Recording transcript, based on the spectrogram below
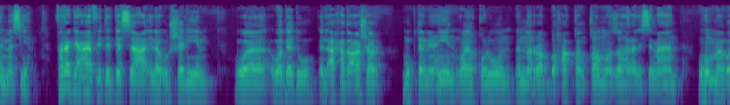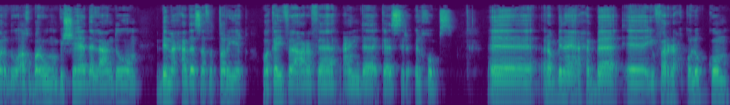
المسيح. فرجعا في تلك الساعة إلى أورشليم ووجدوا الأحد عشر مجتمعين ويقولون إن الرب حقا قام وظهر لسمعان وهم برضو أخبروهم بالشهادة اللي عندهم بما حدث في الطريق وكيف عرفاه عند كسر الخبز. آه ربنا يا أحباء آه يفرح قلوبكم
